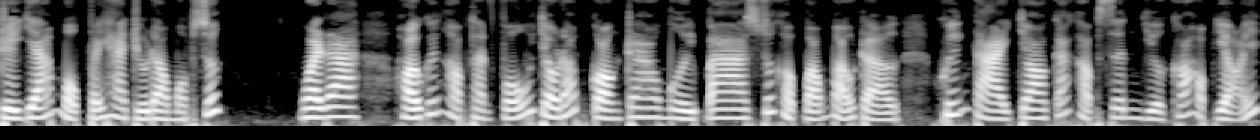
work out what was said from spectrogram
trị giá 1,2 triệu đồng một suất. Ngoài ra, Hội khuyến học thành phố Châu Đốc còn trao 13 suất học bổng bảo trợ, khuyến tài cho các học sinh vượt khó học giỏi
